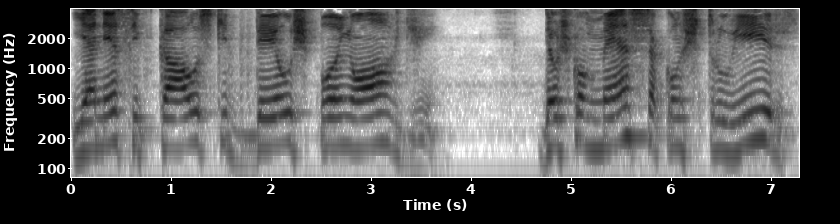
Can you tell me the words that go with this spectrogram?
e é nesse caos que Deus põe ordem. Deus começa a construir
